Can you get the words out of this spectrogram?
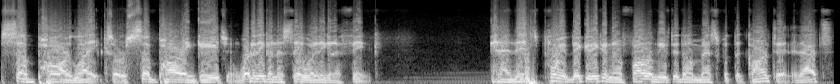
subpar likes or subpar engagement? What are they gonna say? What are they gonna think? And at this point, they, they can unfollow me if they don't mess with the content, and that's,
